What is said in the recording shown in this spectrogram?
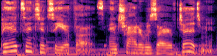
Pay attention to your thoughts and try to reserve judgment.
